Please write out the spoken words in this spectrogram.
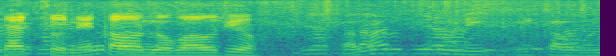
સાતસો ને એકાવનનો ભાવ થયો. એકાવન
